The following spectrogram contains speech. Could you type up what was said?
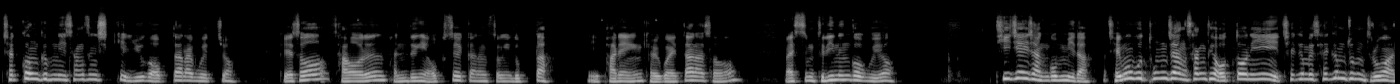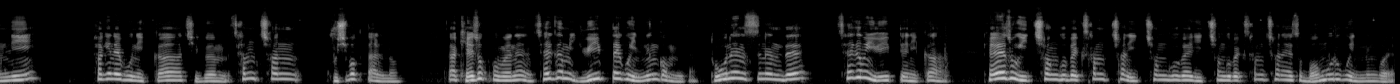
채권 금리 상승시킬 이유가 없다라고 했죠. 그래서 4월은 반등이 없을 가능성이 높다. 이 발행 결과에 따라서 말씀드리는 거고요. TJ 잔고입니다. 재무부 통장 상태 어떠니? 최근에 세금 좀 들어왔니? 확인해 보니까 지금 3,090억 달러. 그러니까 계속 보면은 세금이 유입되고 있는 겁니다. 돈은 쓰는데 세금이 유입되니까 계속 2,900, 3,000, 2,900, 2,900, 3,000에서 머무르고 있는 거예요.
